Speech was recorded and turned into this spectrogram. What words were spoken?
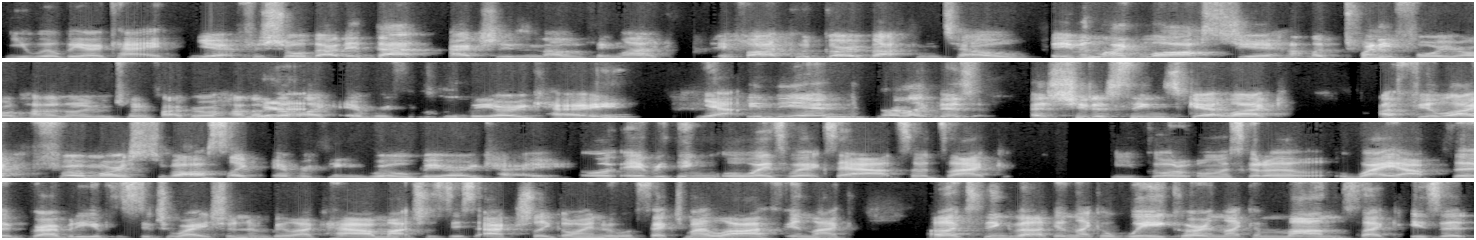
you will be okay. Yeah, for sure. That that actually is another thing like if I could go back and tell even like last year like 24 year old Hannah, not even 25 year old Hannah, yeah. that like everything will be okay. Yeah. In the end, so, like there's as shit as things get like I feel like for most of us, like everything will be okay. Or everything always works out. So it's like you've got almost got to weigh up the gravity of the situation and be like, how much is this actually going to affect my life in like I like to think about like in like a week or in like a month, like is it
